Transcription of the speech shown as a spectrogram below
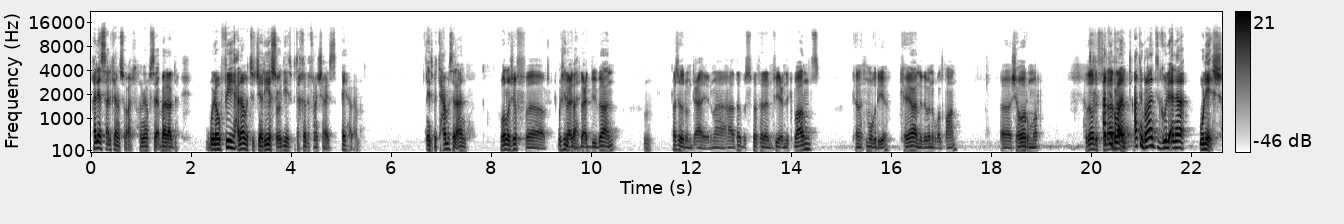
خليني أسألك أنا سؤال. خليني بلعب. ولو في علامة تجارية سعودية بتأخذها franchise أي علامة؟ أنت بتتحمس الآن؟ والله شوف آه، بعد؟ بعد بيبان. ما أسوي لهم دعاية يعني ما هذا بس مثلا في عندك بارنز كانت مغرية كيان إذا ماني بغلطان آه شاورمر هذول اعطني الثلاثه brand اعطني brand تقول أنا وليش؟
